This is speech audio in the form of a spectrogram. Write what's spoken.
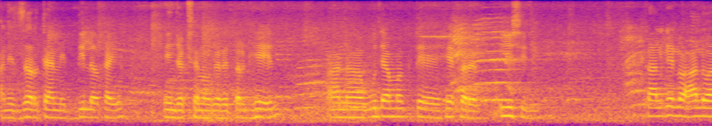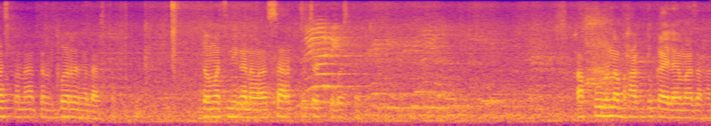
आणि जर त्यांनी दिलं काही इंजेक्शन वगैरे तर घेईल. आणि उद्या मग ते हे करेल ई सी जी काल गेलो आलो असतो ना तर बरं झालं असतं. दमच निघाला सारखं चटके बसतं. हा पूर्ण भाग दुखायला आहे माझा हा.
